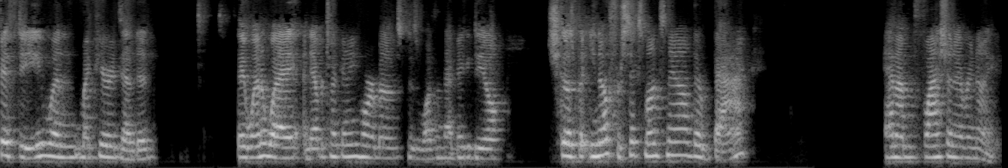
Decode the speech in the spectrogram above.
50 when my periods ended. They went away. I never took any hormones because it wasn't that big a deal. She goes, but you know, for six months now, they're back. And I'm flashing every night.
